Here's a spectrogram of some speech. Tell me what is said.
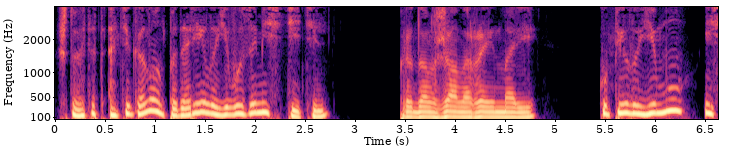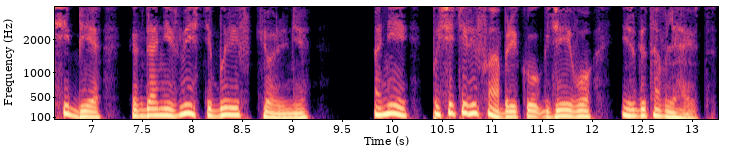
что этот одеколон подарила его заместитель. — продолжала Рейн-Мари. «Купила ему и себе, когда они вместе были в Кёльне. Они посетили фабрику, где его изготовляют.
